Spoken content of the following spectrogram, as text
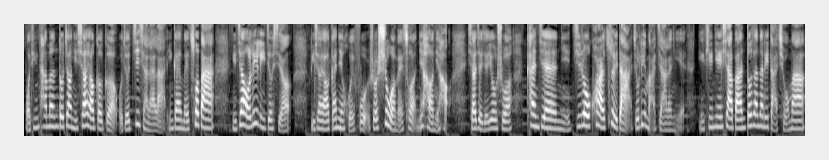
我听他们都叫你逍遥哥哥，我就记下来了，应该没错吧？你叫我丽丽就行。”李逍遥赶紧回复说：“是我没错，你好，你好。”小姐姐又说：“看见你肌肉块最大，就立马加了你。你天天下班都在那里打球吗？”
